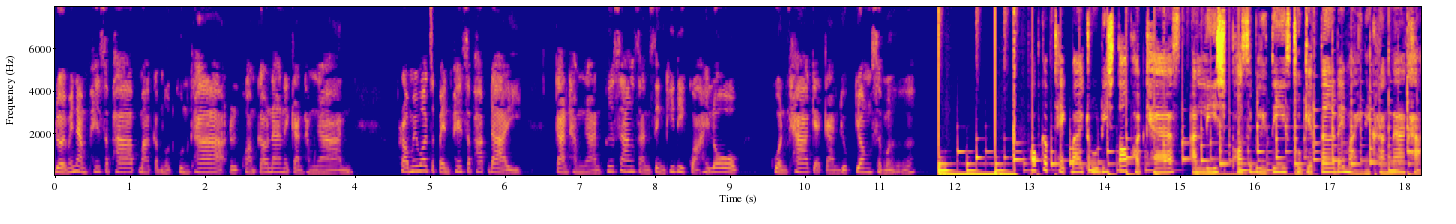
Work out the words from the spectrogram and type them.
โดยไม่นำเพศสภาพมากำหนดคุณค่าหรือความก้าวหน้าในการทำงาน เพราะไม่ว่าจะเป็นเพศสภาพใด การทำงานเพื่อสร้างสรรค์สิ่งที่ดีกว่าให้โลก ควรค่าแก่การยกย่องเสมอ พบกับ Tech by True Digital Podcast Unleash Possibilities Together ได้ใหม่ในครั้งหน้าค่ะ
